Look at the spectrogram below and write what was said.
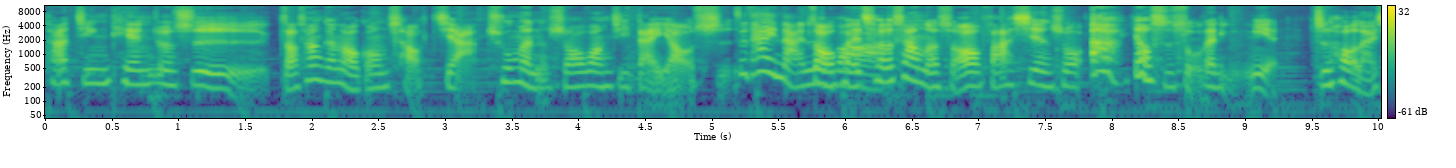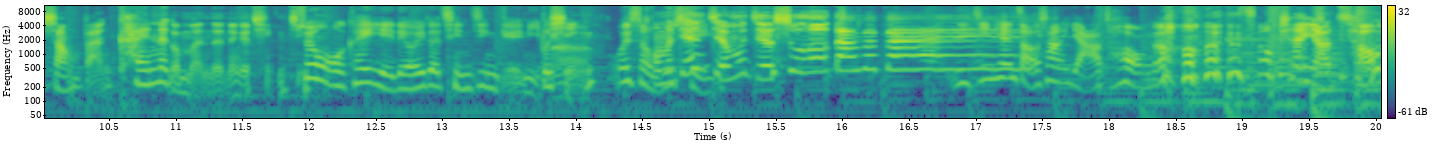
她今天就是早上跟老公吵架，出门的时候忘记带钥匙，这太难了。走回车上的时候发现说啊，钥匙锁在里面。之后来上班开那个门的那个情景，所以我可以留一个情境给你。不行，为什么？我们今天节目结束喽，大家拜拜。你今天早上牙痛，然后现在牙超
